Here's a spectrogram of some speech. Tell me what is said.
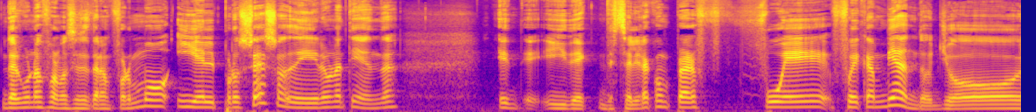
de alguna forma se transformó y el proceso de ir a una tienda eh, y de, de salir a comprar fue, fue cambiando. Yo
